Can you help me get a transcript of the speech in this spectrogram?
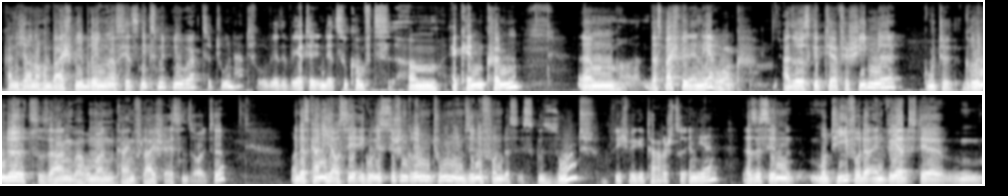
Kann ich auch noch ein Beispiel bringen, was jetzt nichts mit New Work zu tun hat, wo wir Werte in der Zukunft ähm, erkennen können. Ähm, das Beispiel Ernährung. Also es gibt ja verschiedene gute Gründe zu sagen, warum man kein Fleisch essen sollte. Und das kann ich aus sehr egoistischen Gründen tun, im Sinne von, das ist gesund, sich vegetarisch zu ernähren. Das ist ein Motiv oder ein Wert, der ähm,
